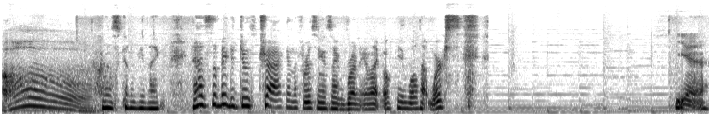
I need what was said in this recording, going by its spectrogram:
Oh. I was gonna be like, it has something to do with track, and the first thing is like running. I'm like, okay, well that works. yeah.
